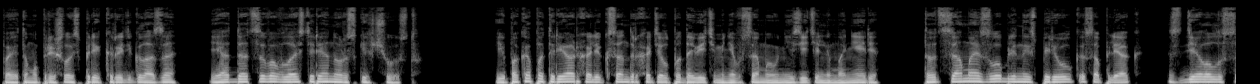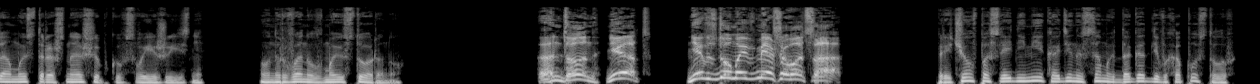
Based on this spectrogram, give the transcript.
поэтому пришлось прикрыть глаза и отдаться во власть рианорских чувств. И пока патриарх Александр хотел подавить меня в самой унизительной манере, тот самый озлобленный из переулка сопляк сделал самую страшную ошибку в своей жизни. Он рванул в мою сторону. «Антон, нет! Не вздумай вмешиваться!» Причем в последний миг один из самых догадливых апостолов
